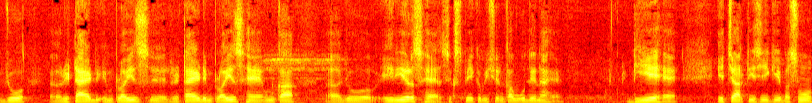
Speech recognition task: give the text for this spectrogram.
जो रिटायर्ड एम्प्लॉज़ रिटायर्ड एम्प्लॉज़ हैं, उनका जो एरियर्स है सिक्स पे कमीशन का वो देना है। डीए है एचआरटीसी की बसों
